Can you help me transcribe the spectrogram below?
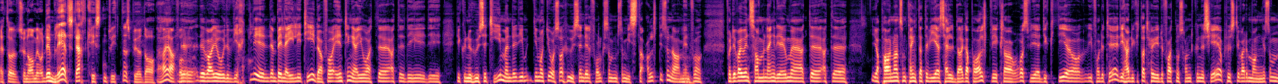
etter tsunamien. Og det ble et sterkt kristent vitnesbyrd da. Ja, ja. For- Det, det var jo virkelig den beleilige tid. da, For én ting er jo at, eh, at de, de, de kunne huse ti, men de, de måtte jo også huse en del folk som, som mista alt i tsunamien. For, for det var jo en sammenheng det er jo med at, eh, at eh, japanerne som tenkte at vi er selvberga på alt, vi klarer oss, vi er dyktige og vi får det til. De hadde jo ikke tatt høyde for at noe sånt kunne skje, og plutselig var det mange som,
